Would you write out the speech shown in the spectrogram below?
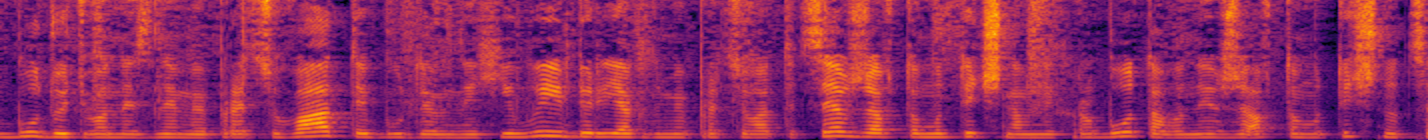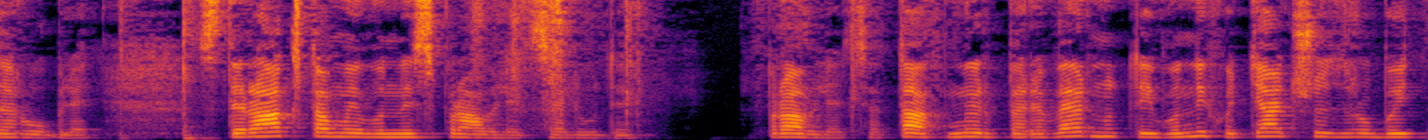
Будуть вони з ними працювати, буде в них і вибір, як з ними працювати. Це вже автоматична в них робота, вони вже автоматично це роблять. З терактами вони справляться, люди. Справляться. Так, мир перевернутий, вони хочуть щось зробити,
